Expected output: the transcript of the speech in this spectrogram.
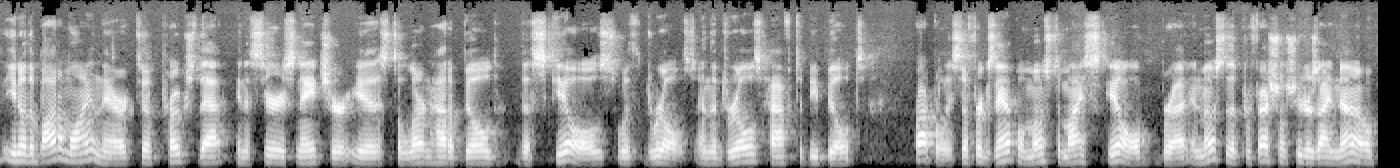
you know, the bottom line there to approach that in a serious nature is to learn how to build the skills with drills, and the drills have to be built properly. So, for example, most of my skill, Brett, and most of the professional shooters I know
